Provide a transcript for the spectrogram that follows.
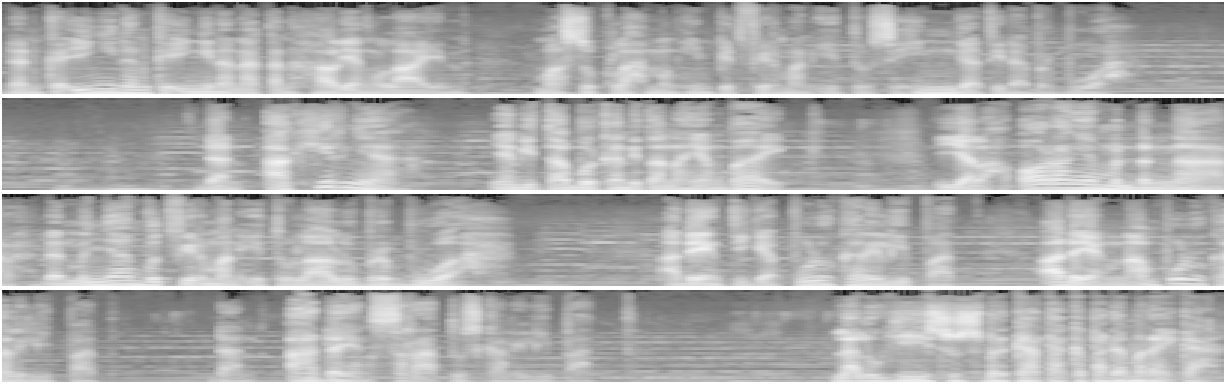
dan keinginan-keinginan akan hal yang lain masuklah menghimpit firman itu sehingga tidak berbuah. Dan akhirnya yang ditaburkan di tanah yang baik ialah orang yang mendengar dan menyambut firman itu lalu berbuah. Ada yang 30 kali lipat, ada yang 60 kali lipat, dan ada yang 100 kali lipat. Lalu Yesus berkata kepada mereka,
